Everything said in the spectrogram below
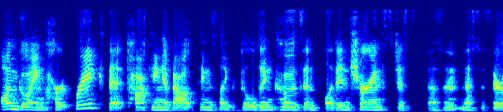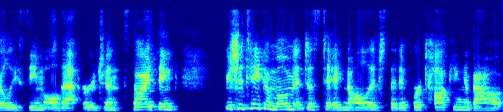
ongoing heartbreak that talking about things like building codes and flood insurance just doesn't necessarily seem all that urgent. So I think we should take a moment just to acknowledge that if we're talking about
